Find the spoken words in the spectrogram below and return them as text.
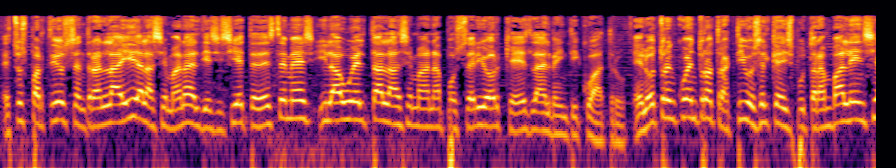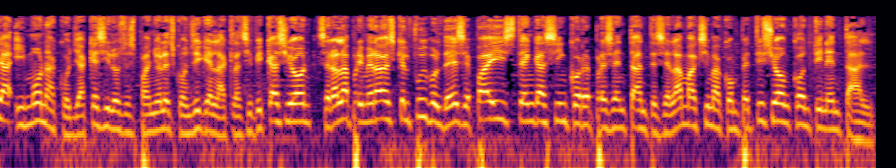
Estos partidos tendrán la ida la semana del 17 de este mes y la vuelta la semana posterior que es la del 24. El otro encuentro encuentro atractivo es el que disputarán Valencia y Mónaco, ya que si los españoles consiguen la clasificación, será la primera vez que el fútbol de ese país tenga cinco representantes en la máxima competición continental.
